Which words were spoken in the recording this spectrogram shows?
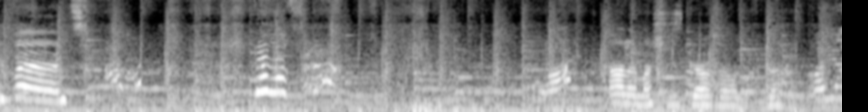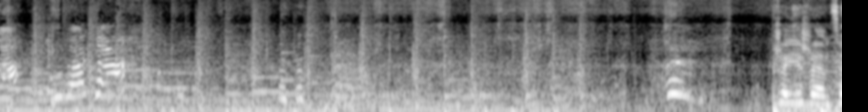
Event! Ale ma ślizgawe, Oliwka. O ja? Uwaga! Grzejesz ręce?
